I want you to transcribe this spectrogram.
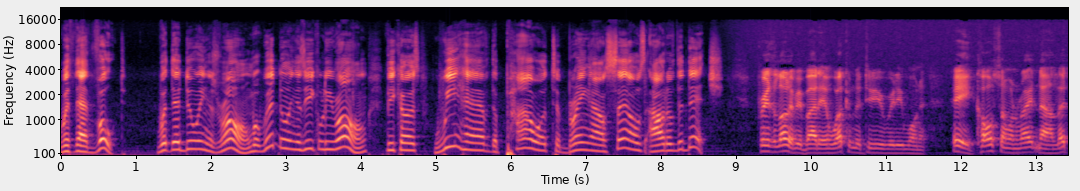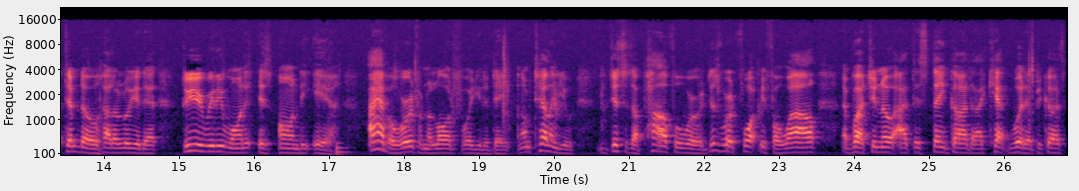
with that vote. What they're doing is wrong. What we're doing is equally wrong because we have the power to bring ourselves out of the ditch. Praise the Lord, everybody, and welcome to Do You Really Want It? Hey, call someone right now. Let them know, hallelujah, that Do You Really Want It is on the air. I have a word from the Lord for you today, and I'm telling you, this is a powerful word. This word fought me for a while, but you know, I just thank God that I kept with it because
